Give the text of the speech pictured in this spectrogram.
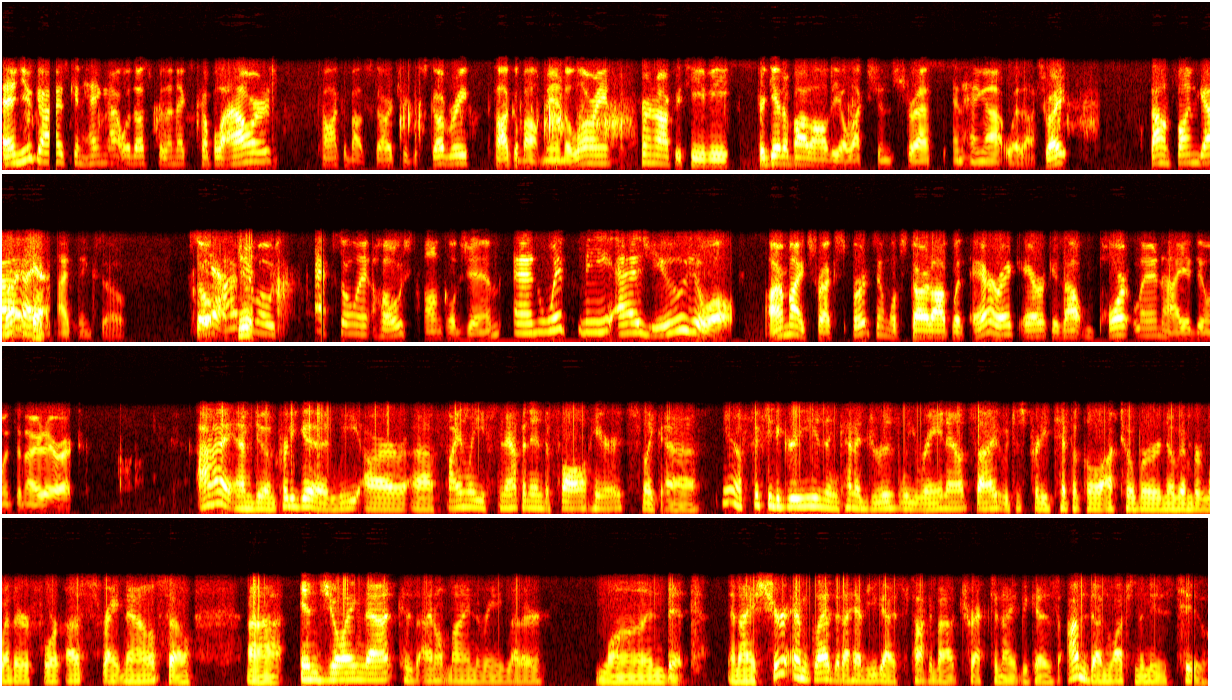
And you guys can hang out with us for the next couple of hours, talk about Star Trek Discovery, talk about Mandalorian, turn off your TV, forget about all the election stress and hang out with us, right? Sound fun, guys? Right. I think so. So Yeah. I'm the most excellent host, Uncle Jim, and with me, as usual, are my Trek experts, and we'll start off with Eric. Eric is out in Portland. How you doing tonight, Eric? I am doing pretty good. We are uh, finally snapping into fall here. It's like uh, you know 50 degrees and kind of drizzly rain outside, which is pretty typical October November weather for us right now. So uh, enjoying that because I don't mind the rainy weather one bit. And I sure am glad that I have you guys to talk about Trek tonight because I'm done watching the news too.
